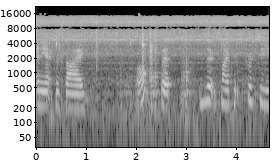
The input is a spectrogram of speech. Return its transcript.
any excess dye off, but looks like it's pretty,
